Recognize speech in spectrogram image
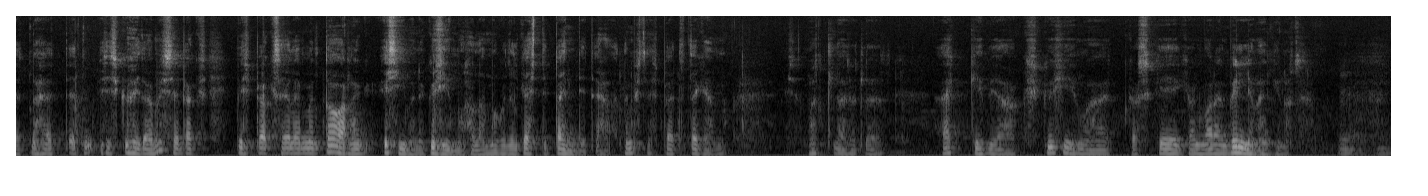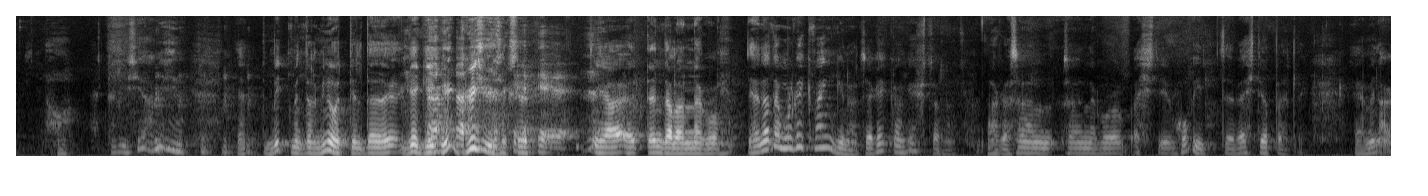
et noh, et, et siis küsida, mis see peaks, mis peaks see elementaarne esimene küsimus olema, kui teil kästi bändi teha, et no mis te siis peate tegema. siis mõtlevad, ütlevad, et äkki peaks küsima, et kas keegi on varem pilli mänginud. Mm -hmm.. noh, päris hea küsimus, et mitmendal minutil ta keegi küsis, eks ju. ja et endal on nagu ja nad on mul kõik mänginud ja kõik on kihvt olnud, aga see on, see on nagu hästi huvitav, hästi õpetlik ja mina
